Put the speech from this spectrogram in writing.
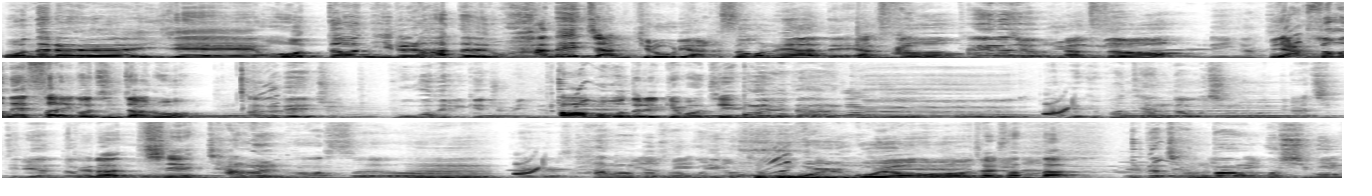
오늘은 이제 어떤 일을 하든 화내지 않기로 우리 약속은 해야 돼. 약속. 당연하죠. 주인님. 약속. 네, 약속. 약속은 했어 이거 진짜로. 아 근데 좀 보고 드릴 게 좀 있는데. 어 보고 드릴게 뭐지? 오늘 일단 그 바베큐 파티 한다고 친구분들이랑 집들이 한다고 그렇지. 장을 봐왔어요. 음. 네, 그래서 한우도 사고 이거 오이고야. 어, 잘 샀다. 일단 장방고 15만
